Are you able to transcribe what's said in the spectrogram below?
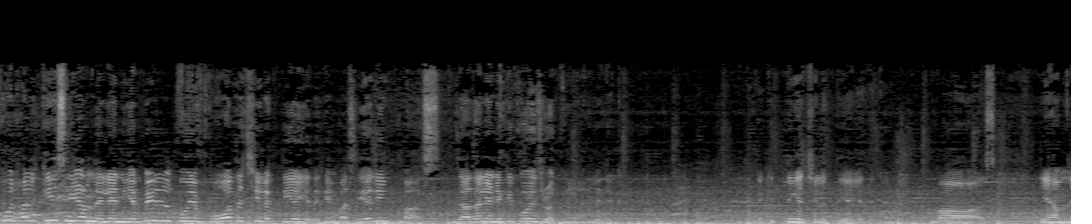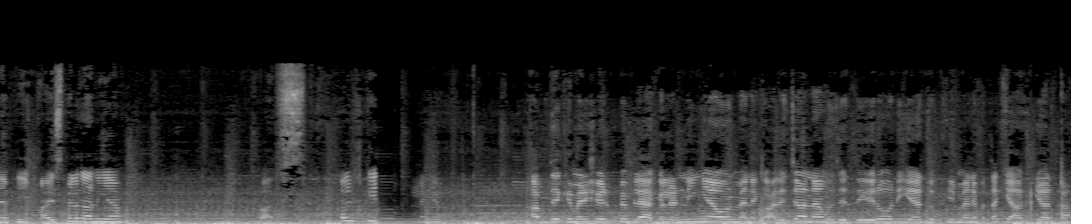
बिल्कुल हल्की सी हमने लेनी है। बिल्कुल, ये बहुत अच्छी लगती है, ये देखें, बस ये ली, बस। ज़्यादा लेने की कोई ज़रूरत नहीं है, ये देखें। कितनी अच्छी लगती है, ये देखें। बस, ये हमने अपनी आइस पे लगा दी है। बस, हल्की लेंगे। अब देखे, मेरी शेड पे ब्लैक कलर नहीं है और मैंने कॉलेज जाना है, मुझे देर हो रही है तो फिर मैंने पता क्या किया था?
